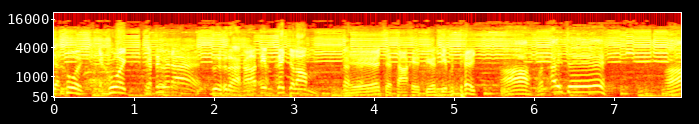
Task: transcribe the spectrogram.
យ៉ាខួចយ៉ាគួចយ៉ាទឿដែរទឿដែរអាទីបន្តិចច្រឡំអេចេះថាគេទៀតទីបន្តិចអាមិនអីទេអា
